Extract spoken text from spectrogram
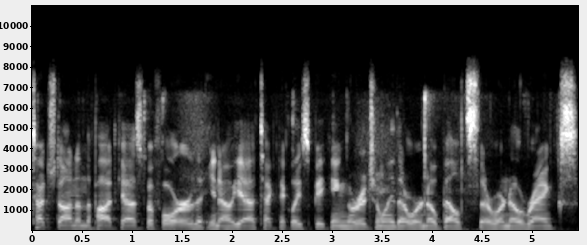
touched on in the podcast before, that you know, yeah, technically speaking, originally there were no belts, there were no ranks.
